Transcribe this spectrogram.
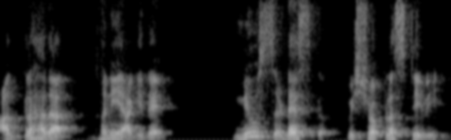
ಆಗ್ರಹದ ಧ್ವನಿಯಾಗಿದೆ. News desk Vishwa plus TV.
